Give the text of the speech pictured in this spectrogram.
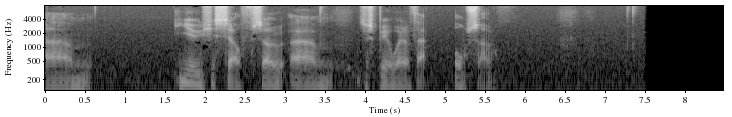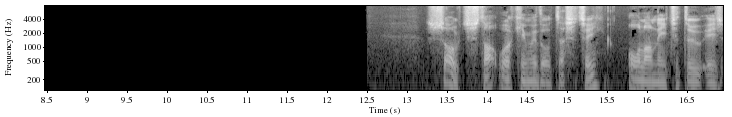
um, use yourself. So um, just be aware of that also. So to start working with Audacity, all I need to do is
